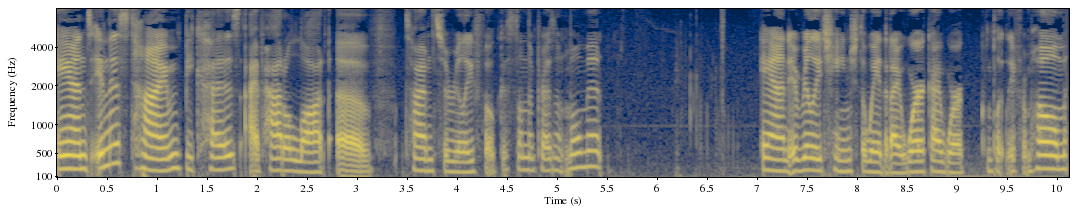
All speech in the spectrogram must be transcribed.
And in this time, because I've had a lot of time to really focus on the present moment, and it really changed the way that I work. I work completely from home.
